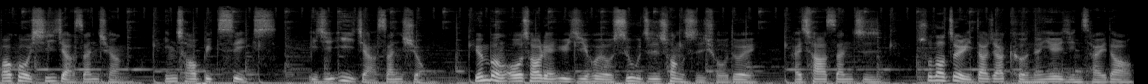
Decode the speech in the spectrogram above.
包括西甲三强、英超 Big Six 以及意甲三雄。原本欧超联预计会有十五支创始球队，还差三支。说到这里，大家可能也已经猜到，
